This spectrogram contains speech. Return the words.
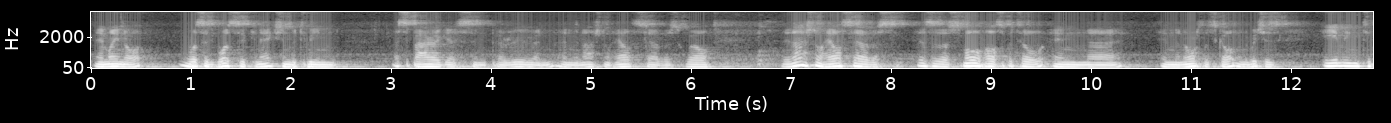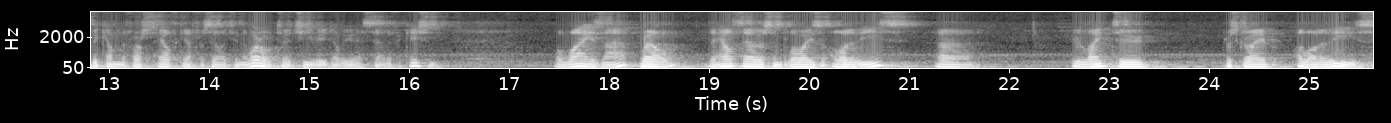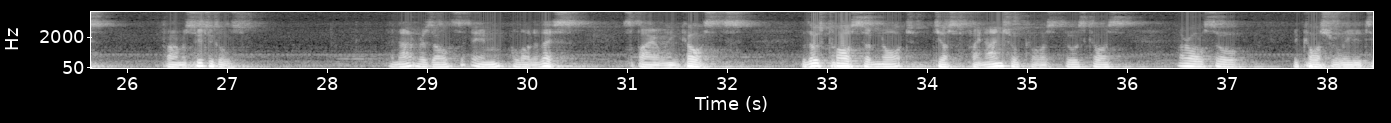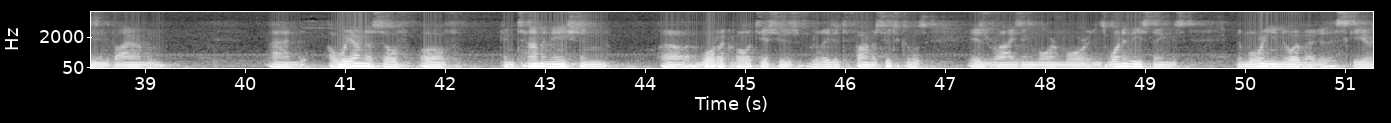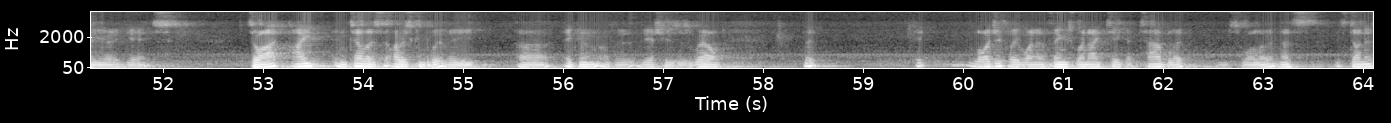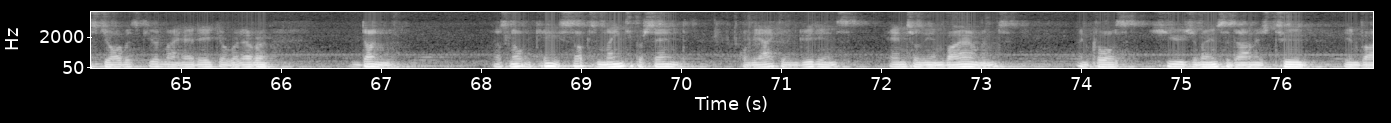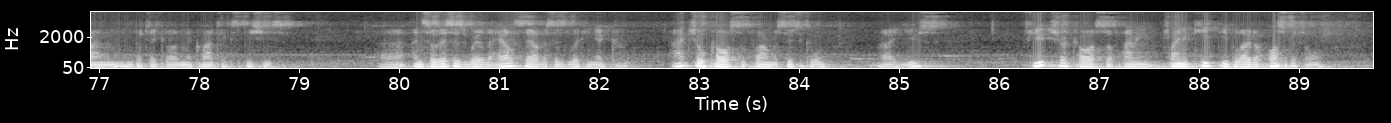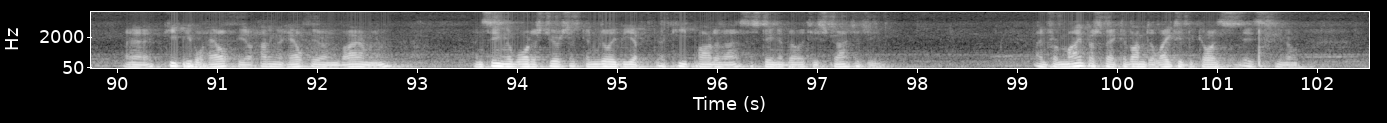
might not. What's, it, what's the connection between asparagus in Peru and, and the National Health Service. Well, the National Health Service, this is a small hospital in, uh, in the north of Scotland, which is aiming to become the first healthcare facility in the world to achieve AWS certification. Well, why is that? Well, the health service employs a lot of these uh, who like to prescribe a lot of these pharmaceuticals. And that results in a lot of this spiraling costs. But those costs are not just financial costs, those costs are also the costs related to the environment. And awareness of, of contamination, uh, water quality issues related to pharmaceuticals is rising more and more. And it's one of these things, the more you know about it, the scarier it gets. So I, I until this, I was completely uh, ignorant of the, the, issues as well. But it, logically, one of the things when I take a tablet, swallow it, and that's it's done its job, it's cured my headache or whatever, done. That's not the case. Up to 90% of the active ingredients enter the environment and cause huge amounts of damage to the environment, in particular in aquatic species. Uh, and so this is where the health service is looking at actual costs of pharmaceutical uh, use, future costs of having, trying to keep people out of hospital, uh, keep people healthier, having a healthier environment, and seeing that water stewardship can really be a, a key part of that sustainability strategy. And from my perspective, I'm delighted because it's, you know,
